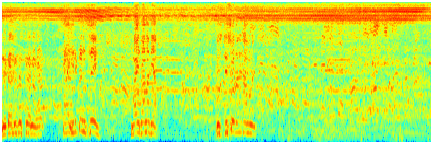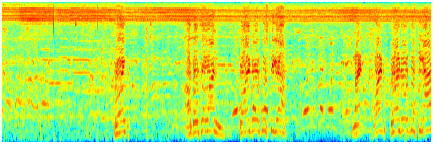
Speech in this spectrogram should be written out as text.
निकाली कुस्ती होणार आहे. साहिल कंसे मैदानात या. कुस्ती सोडून काम नाही. पॉइंट अभय चव्हाण पॉइंट वर कुस्ती घ्या. नाही पॉइंट पॉइंट वर कुस्ती घ्या.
